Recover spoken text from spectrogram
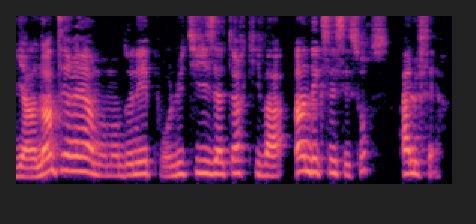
y a un intérêt à un moment donné pour l'utilisateur qui va indexer ses sources à le faire.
